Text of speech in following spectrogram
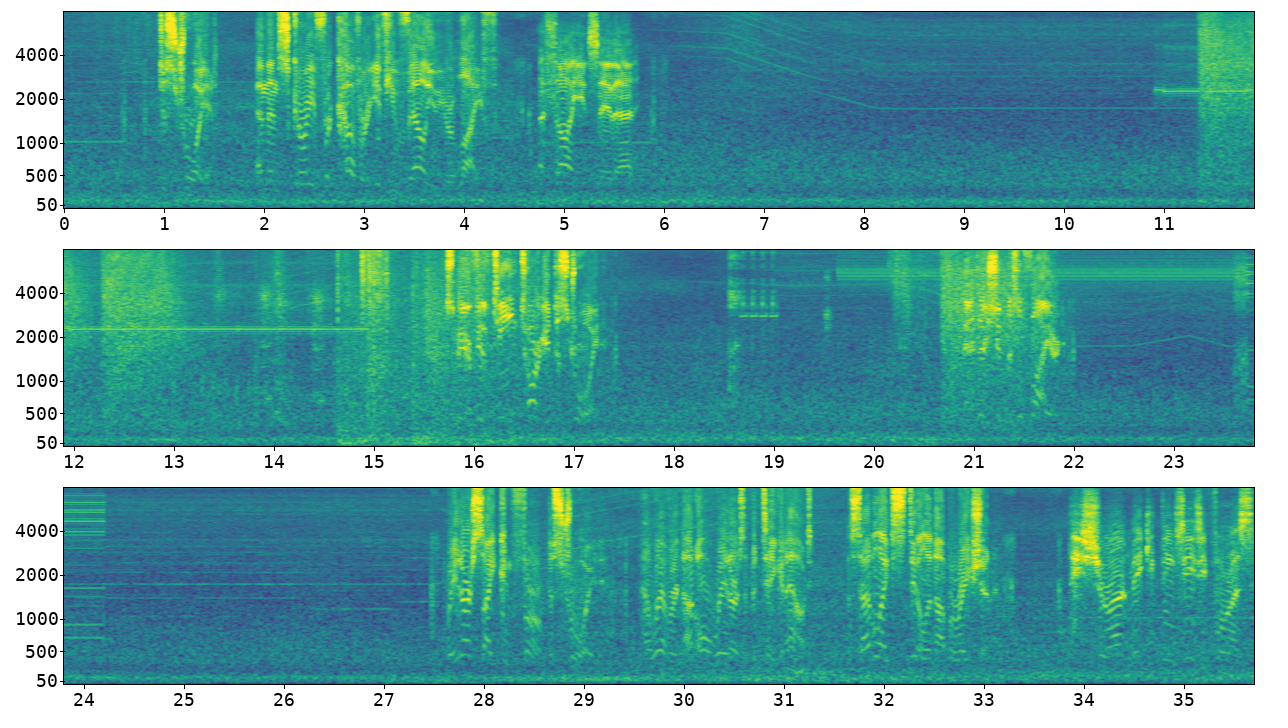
Destroy it, and then scurry for cover if you value your life. I thought you'd say that. Spare 15, target destroyed. Anti-ship missile fired. Radar site confirmed destroyed. However, not all radars have been taken out. The satellite's still in operation. They sure aren't making things easy for us.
